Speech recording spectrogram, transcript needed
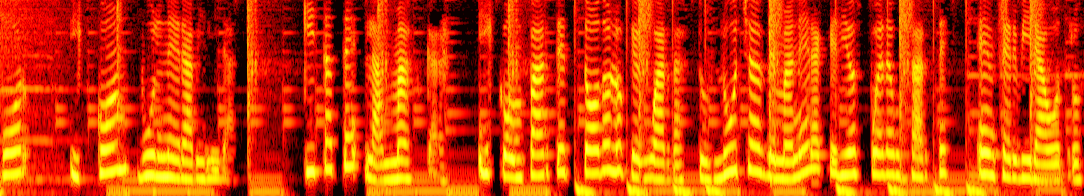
por y con vulnerabilidad. Quítate la máscara y comparte todo lo que guardas, tus luchas, de manera que Dios pueda usarte en servir a otros.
